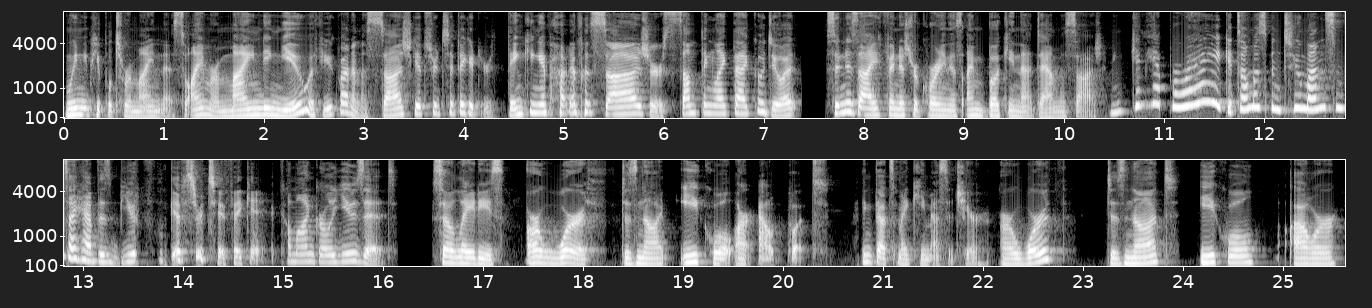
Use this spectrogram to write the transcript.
We need people to remind this. So I'm reminding you if you've got a massage gift certificate, you're thinking about a massage or something like that, go do it. Soon as I finish recording this, I'm booking that damn massage. I mean, give me a break. It's almost been two months since I have this beautiful gift certificate. Come on, girl, use it. So, ladies, our worth does not equal our output. I think that's my key message here. Our worth does not equal our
